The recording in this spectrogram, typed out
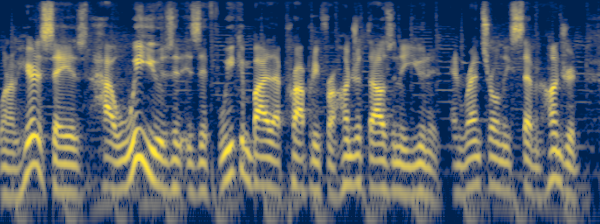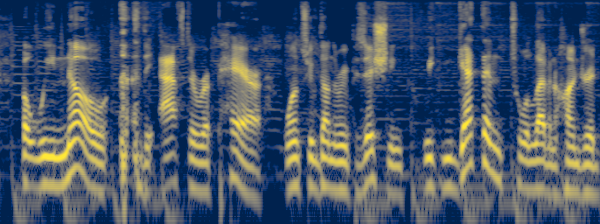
What I'm here to say is how we use it is if we can buy that property for 100,000 a unit and rents are only 700, but we know the after repair once we've done the repositioning, we can get them to 1100.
